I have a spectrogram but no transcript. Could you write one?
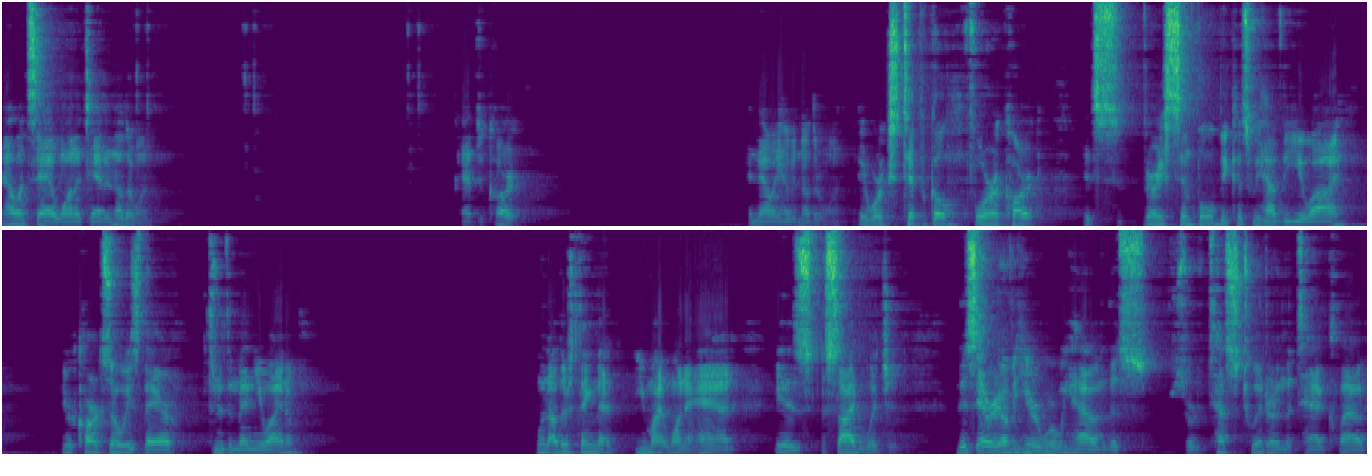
Now let's say I wanted to add another one. Add to cart. And now we have another one. It works typical for a cart. It's very simple because we have the UI. Your cart's always there through the menu item. One other thing that you might want to add is a side widget. This area over here where we have this sort of test Twitter and the tag cloud,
